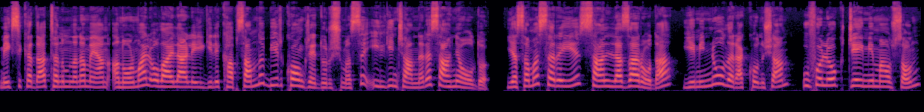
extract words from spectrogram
Meksika'da tanımlanamayan anormal olaylarla ilgili kapsamlı bir kongre duruşması ilginç anlara sahne oldu. Yasama Sarayı San Lazaro'da yeminli olarak konuşan ufolog Jamie Maussan,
